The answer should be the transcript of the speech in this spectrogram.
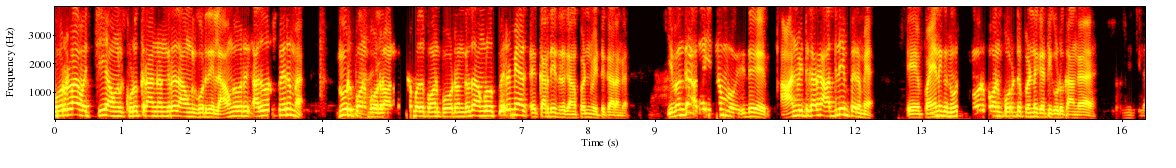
பொருளா வச்சு அவங்களுக்கு கொடுக்குறாங்கங்கிறது அவங்களுக்கு ஒரு இது இல்ல. அவங்க ஒரு அது ஒரு பெருமை. நூறு பவுன் போடுறோம் நூத்தி ஐம்பது பவுன் போடுறோங்கிறது அவங்க ஒரு பெருமையா கருதிட்டு இருக்காங்க பெண் வீட்டுக்காரங்க. இவங்க அதை இன்னும் இது ஆண் வீட்டுக்காரங்க அதுலயும் பெருமை. என் பையனுக்கு நூறு நூறு பவுன் போட்டு பெண்ணு கட்டி கொடுக்காங்க. வீட்டுல.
